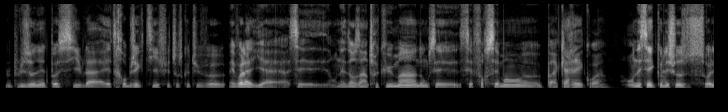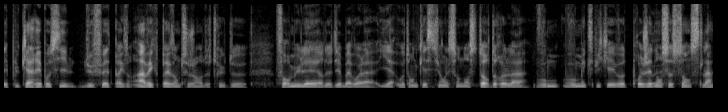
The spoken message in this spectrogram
le plus honnête possible, à être objectif et tout ce que tu veux. Mais voilà, on est dans un truc humain, donc c'est forcément pas carré, quoi. On essaie que les choses soient les plus carrées possibles, du fait, par exemple, avec par exemple ce genre de truc de formulaire, de dire, ben voilà, il y a autant de questions, elles sont dans cet ordre-là, vous, vous m'expliquez votre projet dans ce sens-là.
